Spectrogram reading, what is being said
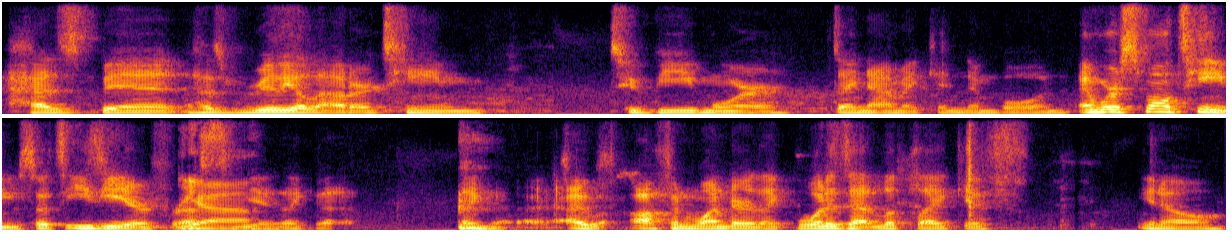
has been has really allowed our team to be more dynamic and nimble. And, and we're a small team so it's easier for us yeah. to be like that like i often wonder like what does that look like if you know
